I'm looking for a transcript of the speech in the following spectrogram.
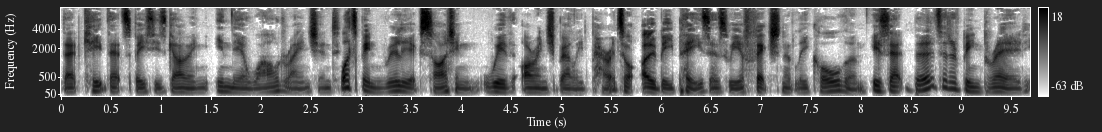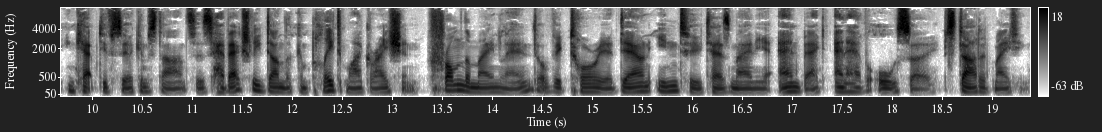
that keep that species going in their wild range. And what's been really exciting with orange bellied parrots, or OBPs as we affectionately call them, is that birds that have been bred in captive circumstances have actually done the complete migration from the mainland of Victoria down into Tasmania and back and have also started mating.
